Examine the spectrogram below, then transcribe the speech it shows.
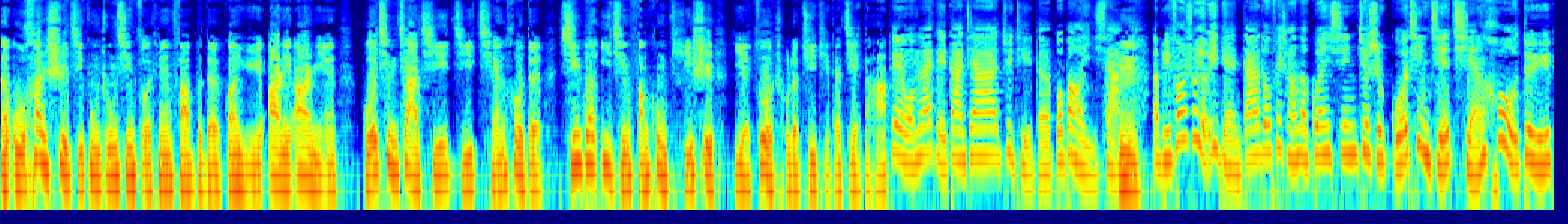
那武汉市疾控中心昨天发布的关于二零二二年国庆假期及前后的新冠疫情防控提示，也做出了具体的解答。对，我们来给大家具体的播报一下。嗯，呃，比方说有一点大家都非常的关心，就是国庆节前后对于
